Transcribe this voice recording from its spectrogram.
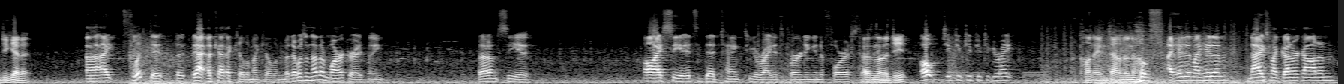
Did you get it? Uh, I flipped it, but yeah, okay, I killed him. I killed him. But there was another marker, I think. But I don't see it. Oh, I see it. It's a dead tank to your right. It's burning in the forest. I There's another jeep. Oh, jeep, jeep, jeep, jeep to your right. I can't aim down enough. I hit him. I hit him. Nice. My gunner got him.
